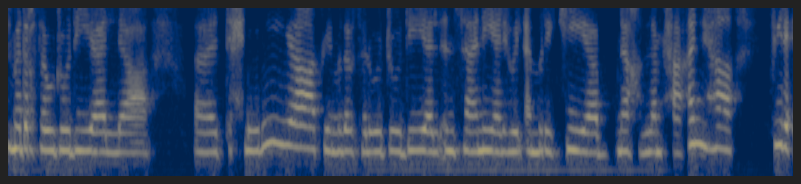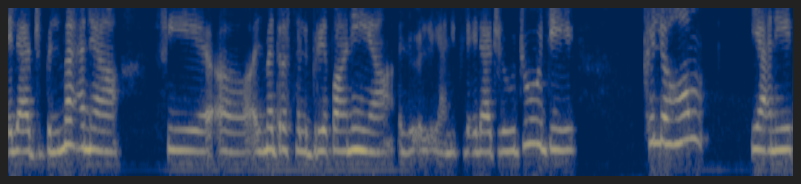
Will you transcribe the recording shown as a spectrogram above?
المدرسة الوجودية ال- آه، التحليلية في المدرسة الوجودية الإنسانية اللي هو الأمريكية بناخذ لمحة عنها في العلاج بالمعنى في آه، المدرسة البريطانية ال- يعني في العلاج الوجودي. كلهم يعني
